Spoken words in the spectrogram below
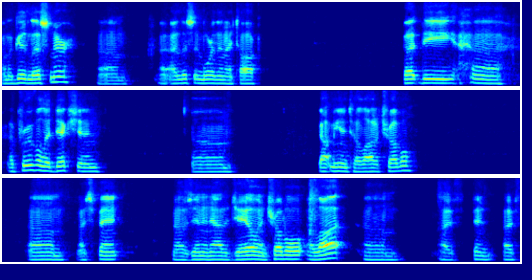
I'm a good listener. Um, I, I, listen more than I talk. But the uh, approval addiction. Um, got me into a lot of trouble. Um, I spent, I was in and out of jail and trouble a lot. Um, I've been, I've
